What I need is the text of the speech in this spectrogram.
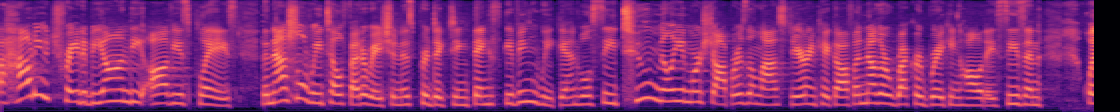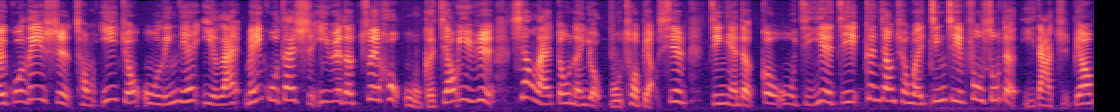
But how do you trade it beyond the obvious plays? The National Retail Federation is predicting Thanksgiving weekend will see 2 million more shoppers than last year and kick off another record-breaking holiday season. 回顾历史，从1950年以来，美股在十一月的最后五个交易日，向来都能有不错表现。今年的购物季业绩更将成为经济复苏的一大指标。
